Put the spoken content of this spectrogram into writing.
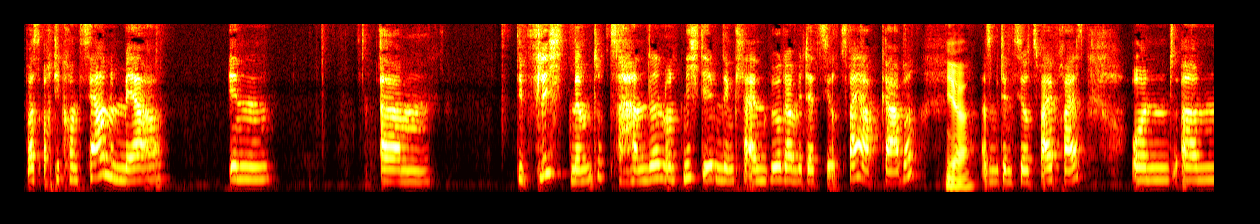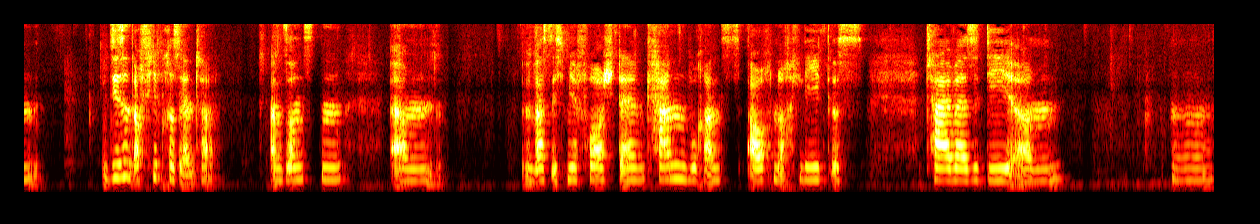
was auch die Konzerne mehr in, ähm, die Pflicht nimmt zu handeln und nicht eben den kleinen Bürger mit der CO2-Abgabe, ja. also mit dem CO2-Preis. Und ähm, die sind auch viel präsenter. Ansonsten, ähm, was ich mir vorstellen kann, woran es auch noch liegt, ist teilweise die ähm, äh,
